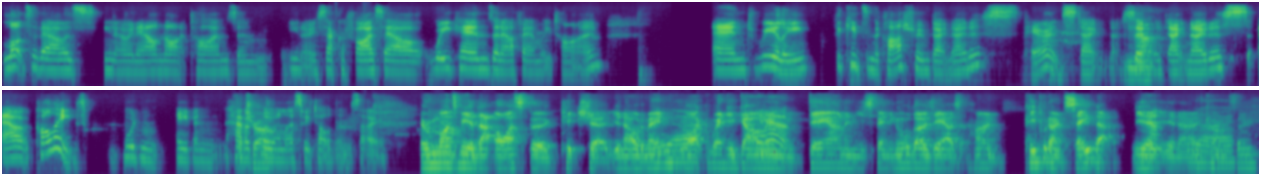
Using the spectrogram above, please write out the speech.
lots of hours, you know, in our night times and, you know, sacrifice our weekends and our family time. And really, the kids in the classroom don't notice. Parents don't certainly no. don't notice. Our colleagues wouldn't even have That's a clue right. unless we told them. So It reminds me of that iceberg picture. You know what I mean? Yeah. Like when you're going Yeah. down and you're spending all those hours at home. People don't see that. Yeah, No. you know, kind of thing.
